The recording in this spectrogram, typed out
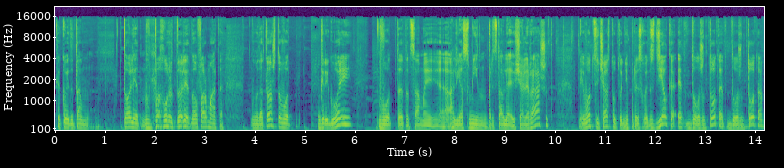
какой-то там туалет, ну, похоже, туалетного формата. Вот о том, что вот Григорий, вот этот самый Аль-Ясмин, представляющий Аль-Рашид, и вот сейчас тут у них происходит сделка, этот должен то-то, этот должен то-то.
